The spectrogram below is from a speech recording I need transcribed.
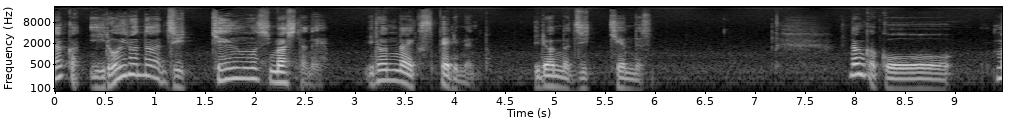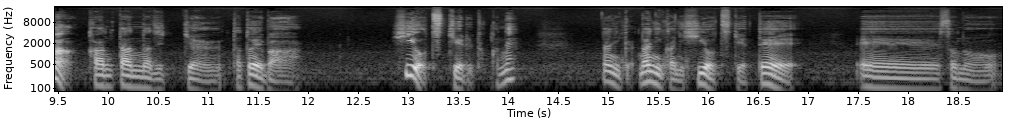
なんかいろいろな実験をしましたね。いろんなエクスペリメント。いろんな実験です。なんかこうまあ簡単な実験。例えば火をつけるとかね。何か何かに火をつけて、えー、その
